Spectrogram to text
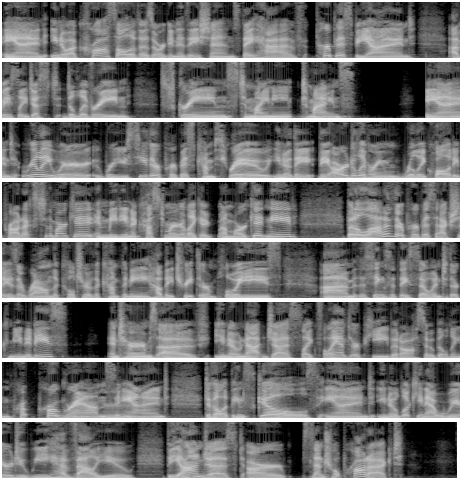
And, you know, across all of those organizations, they have purpose beyond obviously just delivering screens to mining, to mines. And really where where you see their purpose come through, you know, they they are delivering really quality products to the market and meeting a customer like a, a market need. But a lot of their purpose actually is around the culture of the company, how they treat their employees, um, the things that they sow into their communities in terms of you know not just like philanthropy but also building pro- programs mm. and developing skills and you know looking at where do we have value beyond just our central product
